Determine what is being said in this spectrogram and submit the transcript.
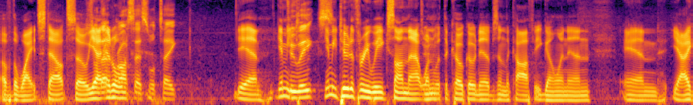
of the white stout. So, So yeah, that it'll process will take. yeah, give me Two weeks? Give me two to three weeks on that one with the cocoa nibs and the coffee going in, and yeah, I,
